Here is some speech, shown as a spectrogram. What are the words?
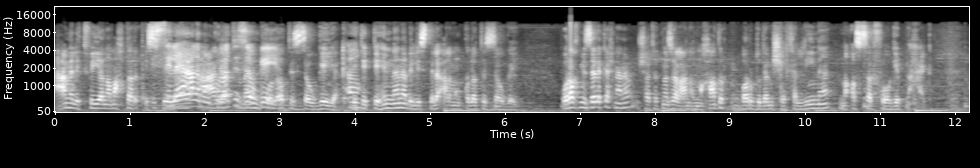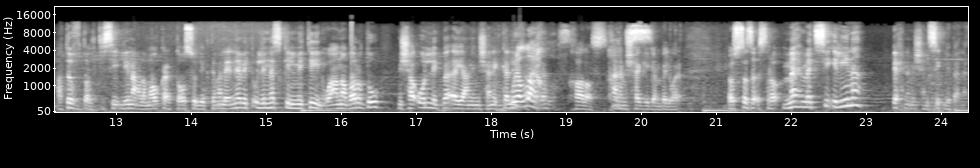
عملت فيا أنا محضر استيلاء على منقولات الزوجية. منقولات الزوجية آه. بتتهمني أنا بالاستيلاء على منقولات الزوجية ورغم ذلك إحنا مش هتتنازل عن المحاضر برضو ده مش هيخلينا نأثر في واجبنا حاجة هتفضل تسيء لنا على مواقع التواصل الاجتماعي لأنها بتقول للناس كلمتين وأنا برضو مش هقول لك بقى يعني مش هنتكلم والله. خلاص. خلاص أنا مش. هاجي جنب الورق يا أستاذة إسراء مهما تسيء لينا إحنا مش هنسيء لبلدنا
